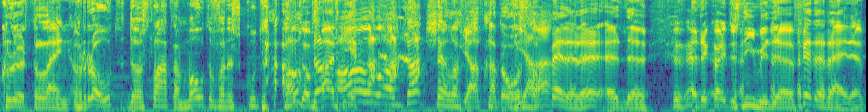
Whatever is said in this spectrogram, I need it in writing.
kleurt de lijn rood... dan slaat de motor van een scooter Oh, dat, automatisch... oh, oh, dat zelf. Ja, het gaat nog een Ja. stap verder, hè. En, en dan kan je dus niet meer verder rijden.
